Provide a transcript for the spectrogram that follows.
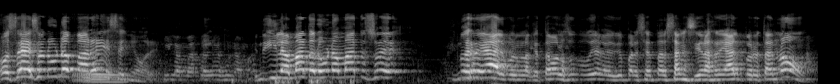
O sea, eso no es una pared, señores. Y la mata no es una mata. Y la mata no es una mata, eso es, no es real. Bueno, la que estaba los otros días, que parecía Tarzán, si era real, pero esta no.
